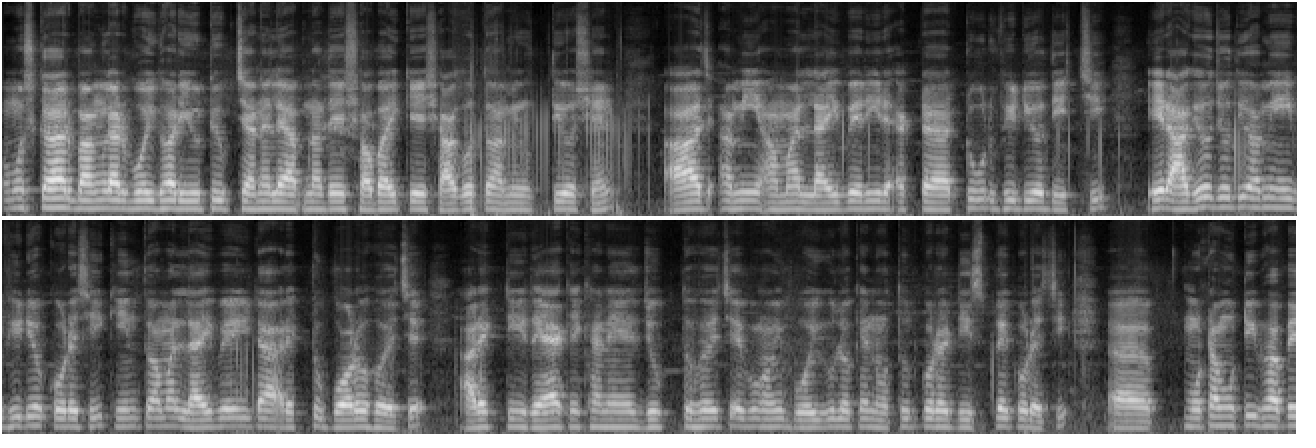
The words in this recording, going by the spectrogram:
নমস্কার, বাংলার বইঘর ইউটিউব চ্যানেলে আপনাদের সবাইকে স্বাগত। আমি উত্তীয় সেন। আজ আমি আমার লাইব্রেরির একটা ট্যুর ভিডিও দিচ্ছি। এর আগেও যদিও আমি এই ভিডিও করেছি, কিন্তু আমার লাইব্রেরিটা আরেকটু বড় হয়েছে, আরেকটি র্যাক এখানে যুক্ত হয়েছে এবং আমি বইগুলোকে নতুন করে ডিসপ্লে করেছি। মোটামুটিভাবে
